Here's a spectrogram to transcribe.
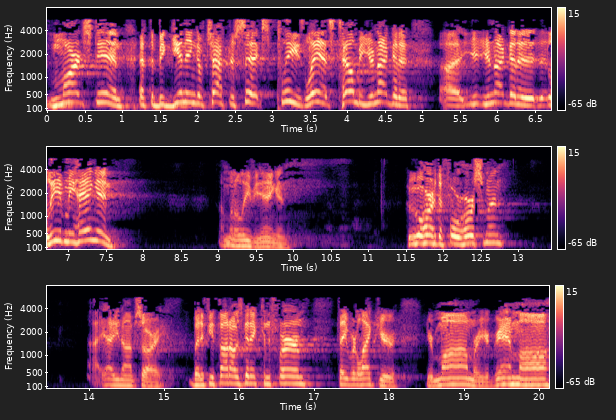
marched in at the beginning of chapter six. Please, Lance, tell me you're not gonna, uh, you're not gonna leave me hanging. I'm gonna leave you hanging. Who are the four horsemen? I, you know, I'm sorry. But if you thought I was going to confirm they were like your your mom or your grandma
